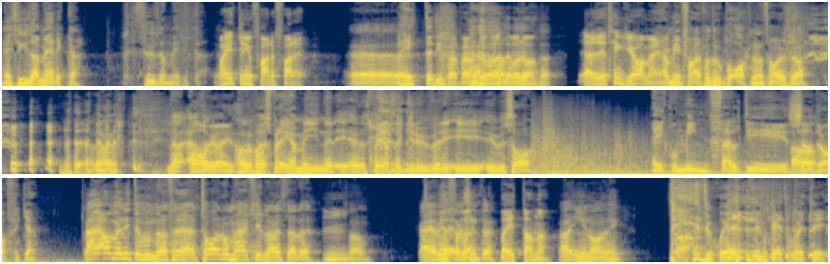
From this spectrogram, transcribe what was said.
Nej, Sydamerika. Sydamerika. Vad heter din farfar? Vad hette din farfar? Han död eller vadå? Ja, det tänker jag med. Ja, min farfar dog på 1800-talet tror jag. Han Nej, alltså, på att spränga miner, i- eller spränga gruvor i, i USA. Jag gick på minfält i södra Afrika. Nej, använd inte hundra till det här. Ta de här killarna istället. Så. Nej, jag vet Va- faktiskt va- inte. Vad hette han då? Jag har ingen aning. du sket du sket, i.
